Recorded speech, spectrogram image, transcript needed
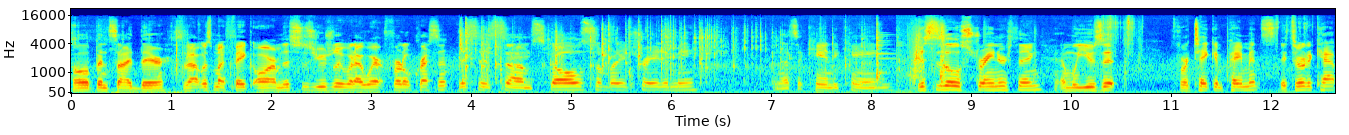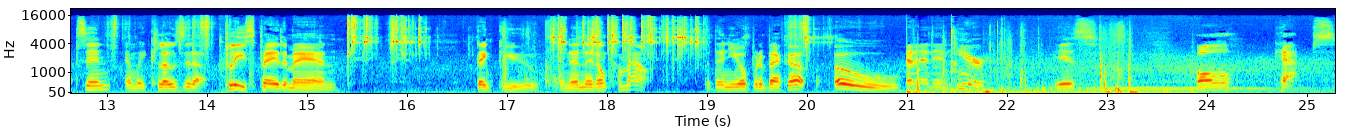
all up inside there so that was my fake arm this is usually what I wear at Fertile Crescent this is some skulls somebody traded me and that's a candy cane. This is a little strainer thing and we use it for taking payments. They throw the caps in and we close it up. Please pay the man. Thank you. And then they don't come out. But then you open it back up. Oh! And then in here is all caps.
